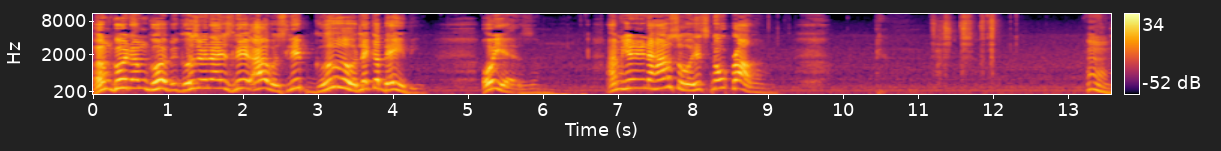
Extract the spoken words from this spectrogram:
I'm good. I'm good because when I sleep, I will sleep good like a baby. Oh yes. I'm here in the house, so it's no problem. Mm.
